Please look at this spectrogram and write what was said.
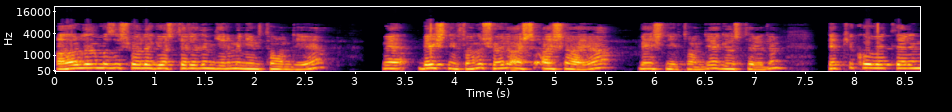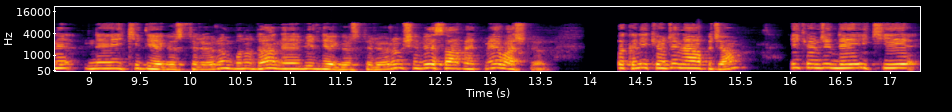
Ağırlığımızı şöyle gösterelim 20 Newton diye ve 5 Newton'u şöyle aş aşağıya 5 Newton diye gösterelim. Tepki kuvvetlerini N2 diye gösteriyorum. Bunu da N1 diye gösteriyorum. Şimdi hesap etmeye başlıyorum. Bakın ilk önce ne yapacağım? İlk önce N2'yi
